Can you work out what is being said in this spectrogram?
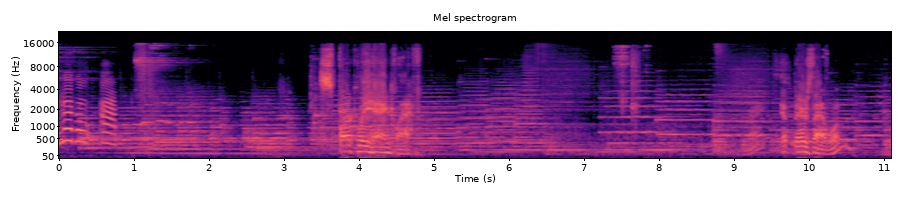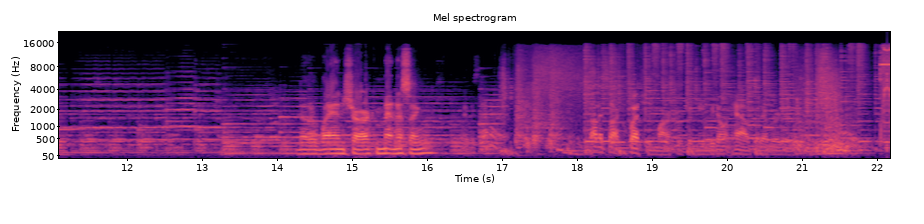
Level up. Sparkly hand clap. Yep, there's that one. Another land shark menacing. Thought I saw a question mark, which would mean we don't have whatever it is.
